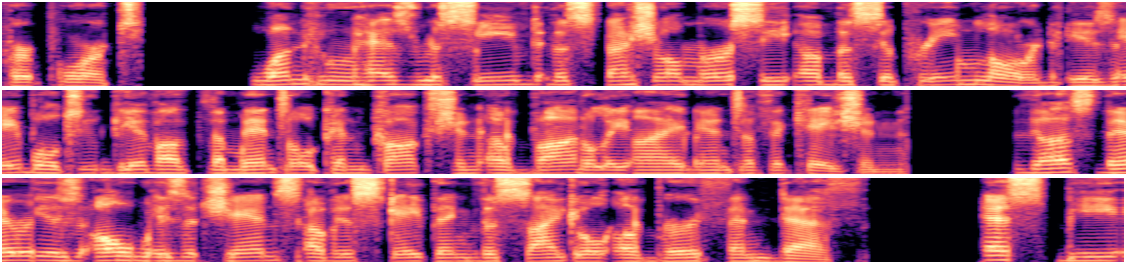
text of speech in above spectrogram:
Purport one who has received the special mercy of the Supreme Lord is able to give up the mental concoction of bodily identification. Thus, there is always a chance of escaping the cycle of birth and death. SB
